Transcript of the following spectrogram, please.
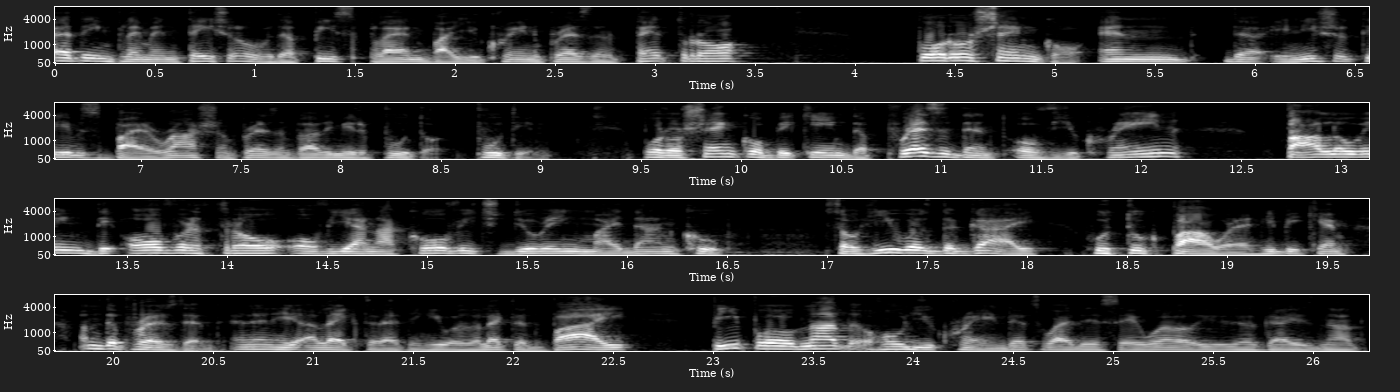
at the implementation of the peace plan by Ukraine President Petro Poroshenko and the initiatives by Russian President Vladimir Putin. Poroshenko became the president of Ukraine following the overthrow of Yanukovych during Maidan coup. So he was the guy who took power and he became, I'm the president. And then he elected, I think he was elected by people, not the whole Ukraine. That's why they say, well, this guy is not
